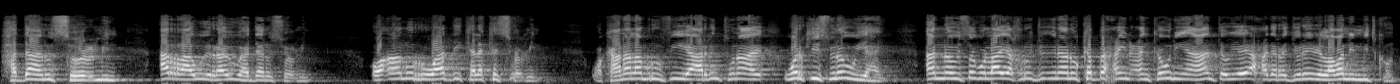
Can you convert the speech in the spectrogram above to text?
haddaanu soocmin araawi raawigu haddaanu soocmin oo aanu ruwaadii kale ka soocmin wa kaana alamru fiihi arrintuna warkiisuna uu yahay annahu isagu laa yakhruju inaanu ka baxayn can kownihi ahaanta u yahay axad rajulayni laba nin midkood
